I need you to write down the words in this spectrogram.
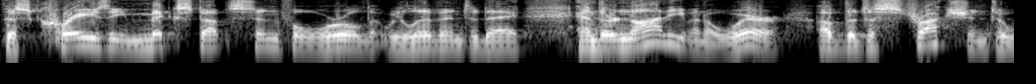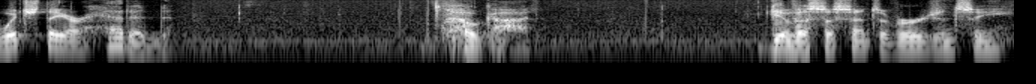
this crazy, mixed up, sinful world that we live in today, and they're not even aware of the destruction to which they are headed. Oh God, give us a sense of urgency.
